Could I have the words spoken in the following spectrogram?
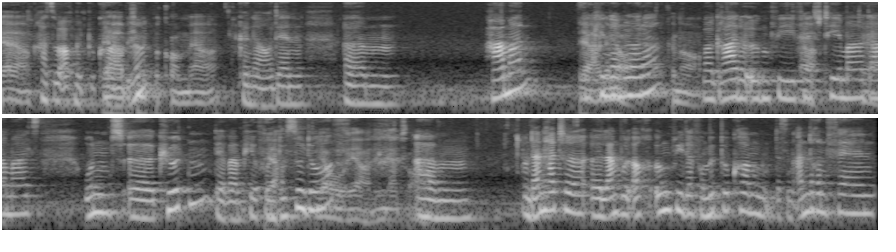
ja, ja. Hast du auch mitbekommen? Ja, habe ich ne? mitbekommen, ja. Genau, denn ähm, Hamann, der Ja, Kindermörder, genau, genau. war gerade irgendwie Feldthema ja. damals. Und äh, Kürten, der Vampir von ja. Düsseldorf. Ja, oh, ja, den gab es auch. Ähm, und dann hatte äh, Lang wohl auch irgendwie davon mitbekommen, dass in anderen Fällen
